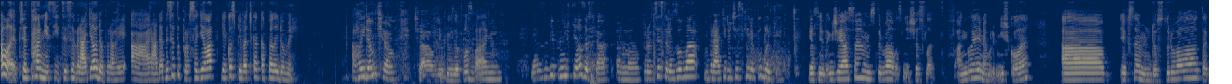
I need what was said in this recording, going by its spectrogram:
Ale před pár měsíci se vrátila do Prahy a ráda by se tu prosadila jako zpěvačka kapely Domy. Ahoj Domčo. Čau, děkuji za pozvání. Já se tě první chtěla zeptat, uh, proč jsi rozhodla vrátit do České republiky? Jasně, takže já jsem studovala vlastně 6 let v Anglii na hudební škole a jak jsem dostudovala, tak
